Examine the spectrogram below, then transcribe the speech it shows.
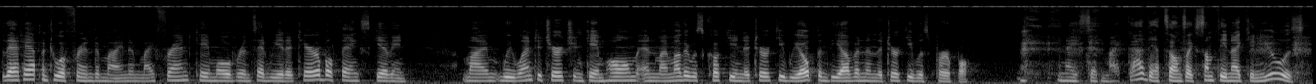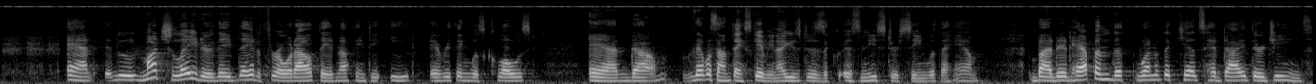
that happened to a friend of mine, and my friend came over and said we had a terrible Thanksgiving. My, we went to church and came home, and my mother was cooking a turkey. We opened the oven, and the turkey was purple. and I said, "My God, that sounds like something I can use." And much later, they, they had to throw it out. They had nothing to eat. Everything was closed, and um, that was on Thanksgiving. I used it as, a, as an Easter scene with a ham. But it happened that one of the kids had dyed their jeans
